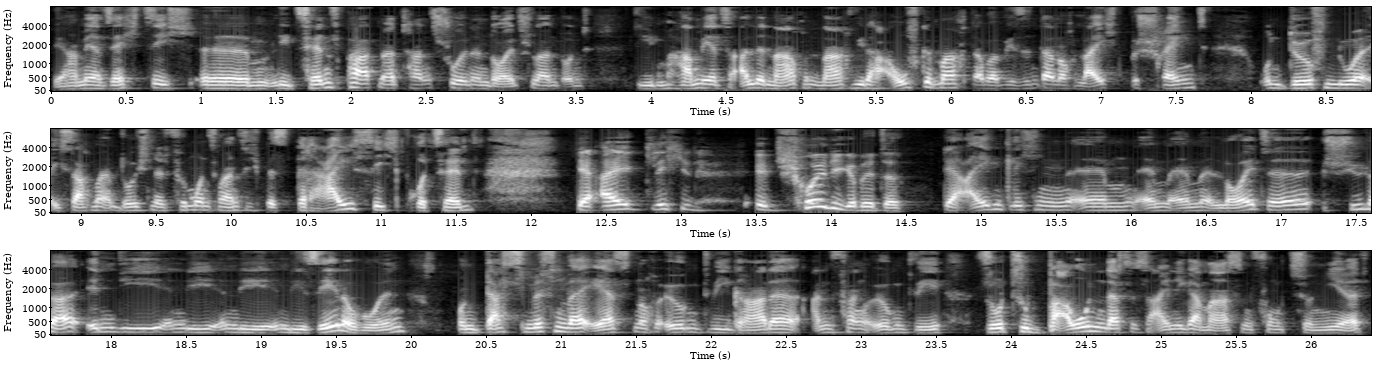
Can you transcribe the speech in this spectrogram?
Wir haben ja 60 ähm, Lizenzpartner-Tanzschulen in Deutschland und die haben jetzt alle nach und nach wieder aufgemacht, aber wir sind da noch leicht beschränkt und dürfen nur, ich sag mal, im Durchschnitt 25 bis 30 Prozent der eigentlichen, entschuldige bitte, der eigentlichen ähm, ähm, ähm, Leute, Schüler in die in die in die in die Seele holen und das müssen wir erst noch irgendwie gerade anfangen irgendwie so zu bauen, dass es einigermaßen funktioniert.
